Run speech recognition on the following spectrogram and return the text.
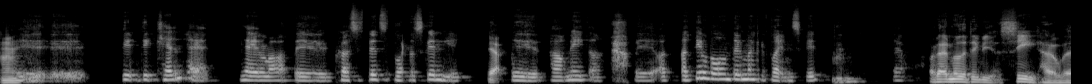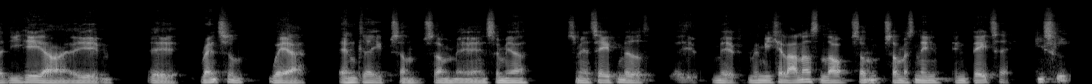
Mm. Øh, det, det kan have, have øh, konsekvenser på forskellige Ja. øh, parametre. Øh, og, og det er jo nogle af dem, man kan bringe i spil. Mm. Ja. Og der er noget af det, vi har set, har jo været de her øh, øh, ransomware-angreb, som, som, øh, som, jeg, som jeg talte med, øh, med, med Michael Andersen op, som, som er sådan en, en data gissel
